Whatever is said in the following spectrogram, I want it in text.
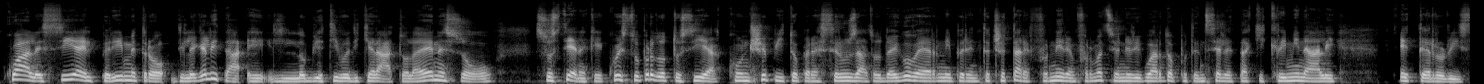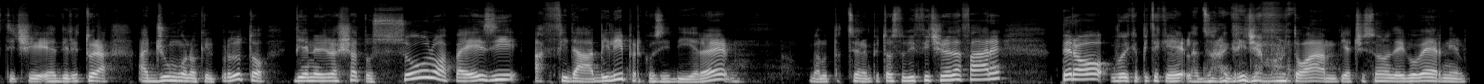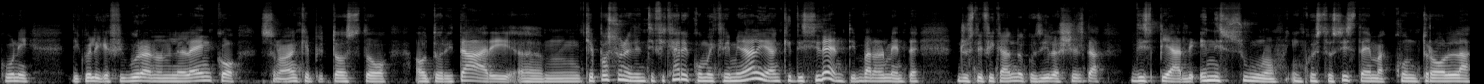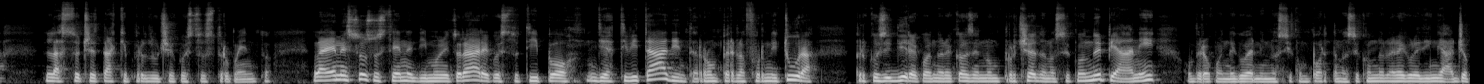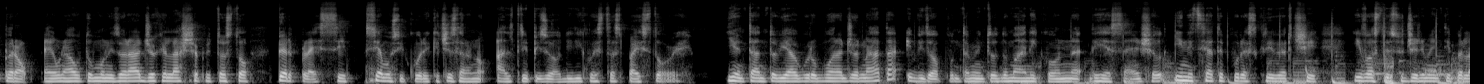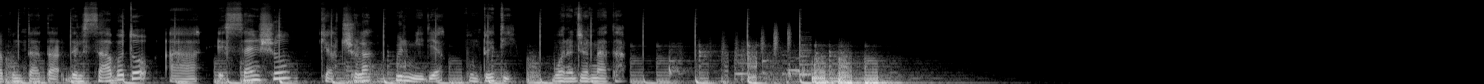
quale sia il perimetro di legalità e l'obiettivo dichiarato. La NSO sostiene che questo prodotto sia concepito per essere usato dai governi per intercettare e fornire informazioni riguardo a potenziali attacchi criminali e terroristici e addirittura aggiungono che il prodotto viene rilasciato solo a paesi affidabili, per così dire, valutazione piuttosto difficile da fare, però voi capite che la zona grigia è molto ampia, ci sono dei governi, alcuni di quelli che figurano nell'elenco sono anche piuttosto autoritari, ehm, che possono identificare come criminali anche dissidenti, banalmente, giustificando così la scelta di spiarli e nessuno in questo sistema controlla la società che produce questo strumento. La NSO sostiene di monitorare questo tipo di attività, di interrompere la fornitura per così dire, quando le cose non procedono secondo i piani, ovvero quando i governi non si comportano secondo le regole di ingaggio, però è un automonitoraggio che lascia piuttosto perplessi. Siamo sicuri che ci saranno altri episodi di questa spy story. Io intanto vi auguro buona giornata e vi do appuntamento domani con The Essential. Iniziate pure a scriverci i vostri suggerimenti per la puntata del sabato a essential-willmedia.it. Buona giornata!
